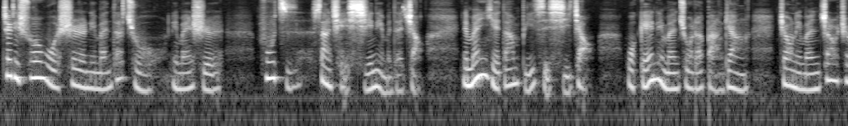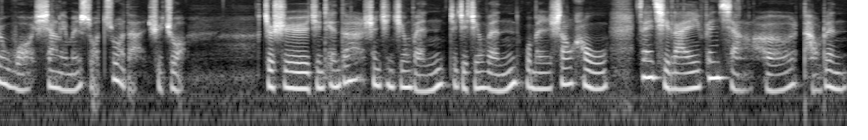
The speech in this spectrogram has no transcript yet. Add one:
这里说：“我是你们的主，你们是夫子，尚且洗你们的脚，你们也当彼此洗脚。我给你们做了榜样，叫你们照着我向你们所做的去做。”这是今天的圣经经文。这节经文我们稍后再一起来分享和讨论。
